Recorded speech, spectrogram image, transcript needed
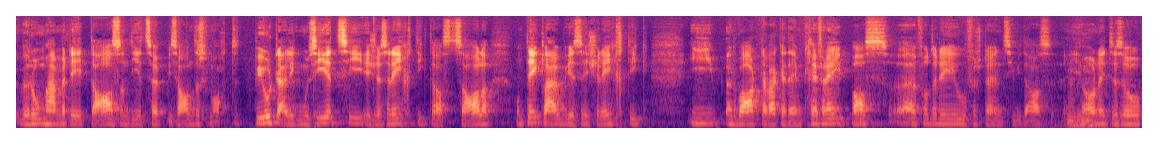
warum haben wir dort das und jetzt etwas anderes gemacht. Die Beurteilung muss jetzt sein, ist es richtig, das zu zahlen. Und ich glaube ich, es ist richtig. Ich erwarte wegen dem keinen Freipass äh, von der EU, verstehen Sie wie das? Mhm. Ja, nicht so.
